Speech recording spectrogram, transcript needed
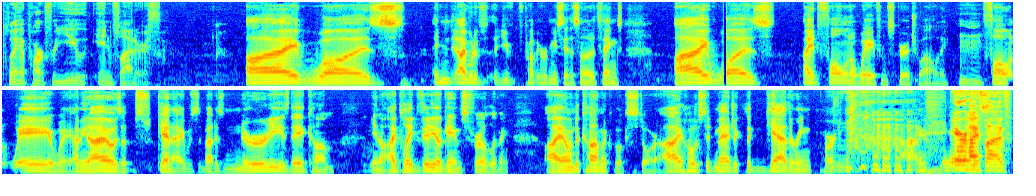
play a part for you in flat Earth? I was, and I would have, you've probably heard me say this on other things. I was, I had fallen away from spirituality, Mhm. fallen way away. I mean, I was, a, again, I was about as nerdy as they come. You know, I played video games for a living. I owned a comic book store. I hosted Magic the Gathering party. I Air high five.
